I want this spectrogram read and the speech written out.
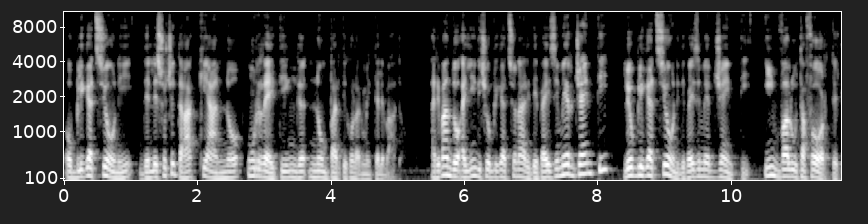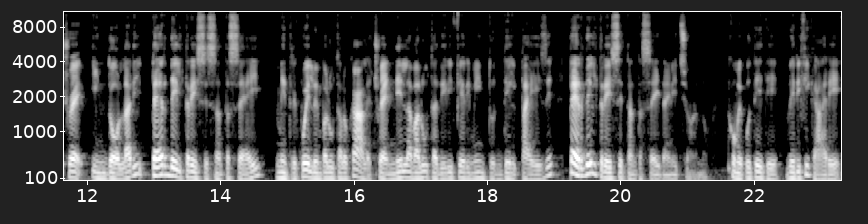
obbligazioni delle società che hanno un rating non particolarmente elevato. Arrivando agli indici obbligazionari dei paesi emergenti, le obbligazioni dei paesi emergenti in valuta forte, cioè in dollari, perde il 3,66, mentre quello in valuta locale, cioè nella valuta di riferimento del paese, perde il 3,76 da inizio anno. come potete verificare,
